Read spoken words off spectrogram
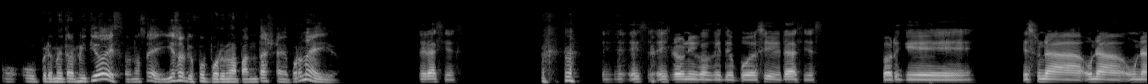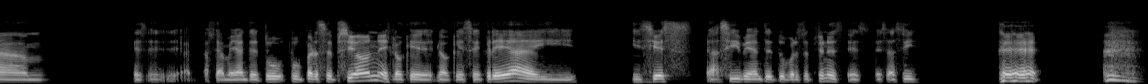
o- o- pero me transmitió eso, no sé. Y eso que fue por una pantalla de por medio. Gracias. es, es- es lo único que te puedo decir, gracias. Porque es una, una, una, mm, es, eh, o sea, mediante tu, tu percepción es lo que, lo que se crea y, y si es así mediante tu percepción es, es, es así. No,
